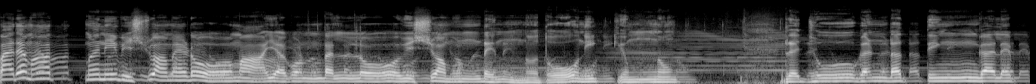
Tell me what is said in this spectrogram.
പരമാത്മനി വിശ്വമെടോ മായ കൊണ്ടല്ലോ വിശ്വമുണ്ടെന്നു തോന്നിക്കുന്നു. രജ്ജൂഗണ്ഡത്തിങ്കലെ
